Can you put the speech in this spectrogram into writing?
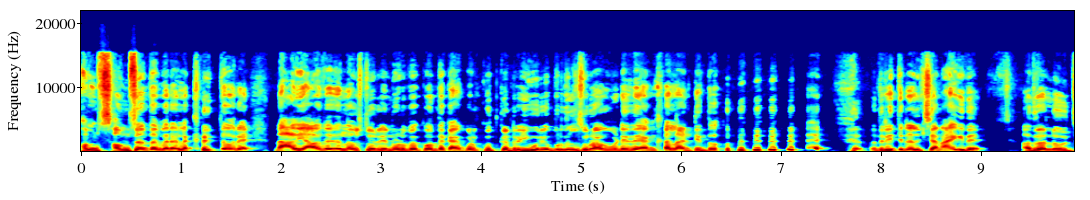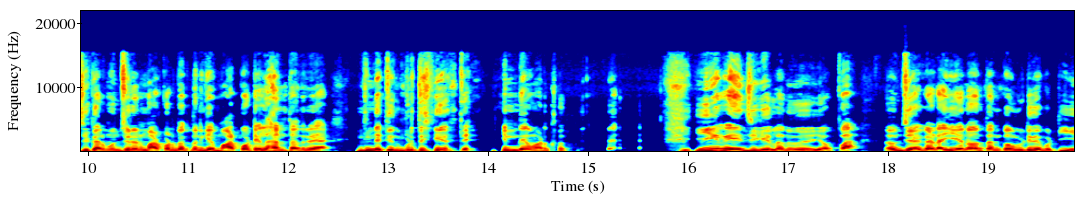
ಹಂಸ್ ಹಂಸ್ ಅಂತ ಬೇರೆ ಎಲ್ಲ ಕರಿತವ್ರೆ. ನಾವು ಯಾವುದಾದ್ರೂ ಲವ್ ಸ್ಟೋರಿ ನೋಡಬೇಕು ಅಂತ ಕಾಯ್ಕೊಂಡು ಕೂತ್ಕೊಂಡ್ರೆ ಇವರಿಬ್ಬರದಲ್ಲಿ ಶುರು ಆಗ್ಬಿಟ್ಟಿದೆ ಅಂಕಲ್ ಆಂಟಿದ್ದು ಒಂದು ರೀತಿನಲ್ಲಿ ಚೆನ್ನಾಗಿದೆ. ಅದರಲ್ಲೂ ಚಿಕನ್ ಮಂಚೂರಿಯನ್ ಮಾಡ್ಕೊಡ್ಬೇಕು ನನಗೆ, ಮಾಡ್ಕೊಟ್ಟಿಲ್ಲ ಅಂತಂದ್ರೆ ನಿನ್ನೆ ತಿಂದ್ಬಿಡ್ತೀನಿ ಅಂತೆ. ನಿನ್ನೆ ಮಾಡ್ಕೊ. ಈ ರೇಂಜಿಗೆಲ್ಲ ಯಪ್ಪ ನಾವು ಜಗಡ ಏನೋ ಅಂತ ಅನ್ಕೊಂಡ್ಬಿಟ್ಟಿದೆ ಬಟ್ ಈ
